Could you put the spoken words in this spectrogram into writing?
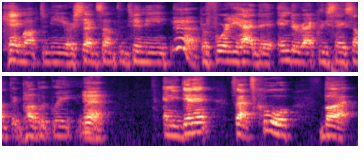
came up to me or said something to me Yeah. before he had to indirectly say something publicly. Like, Yeah. and he didn't, so that's cool. But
